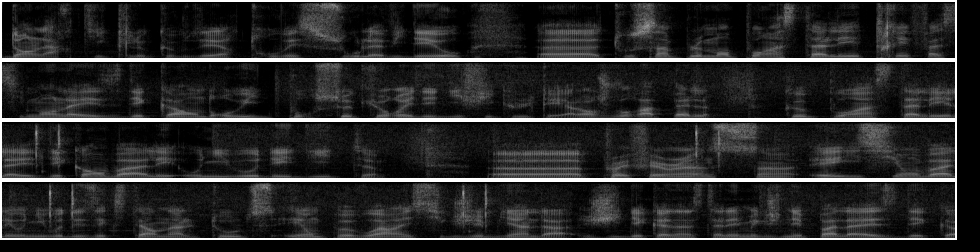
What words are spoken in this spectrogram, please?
dans l'article que vous allez retrouver sous la vidéo. Euh, tout simplement pour installer très facilement la SDK Android pour ceux qui auraient des difficultés. Alors je vous rappelle que pour installer la SDK, on va aller au niveau d'Edit, euh, Preference et ici on va aller au niveau des External Tools et on peut voir ici que j'ai bien la JDK installée mais que je n'ai pas la SDK.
